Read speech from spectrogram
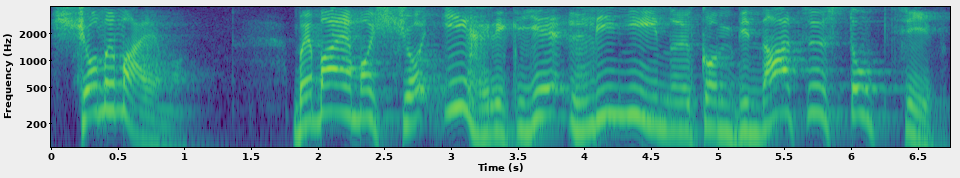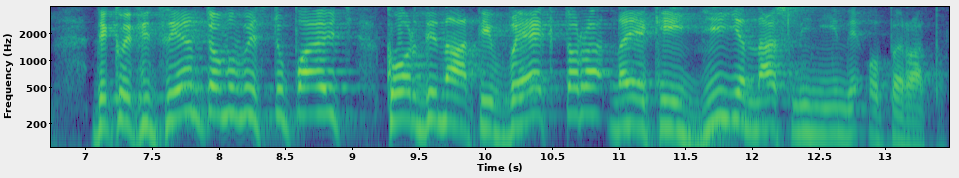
Що ми маємо? Ми маємо, що y є лінійною комбінацією стовпців, де коефіцієнтом виступають координати вектора, на який діє наш лінійний оператор.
